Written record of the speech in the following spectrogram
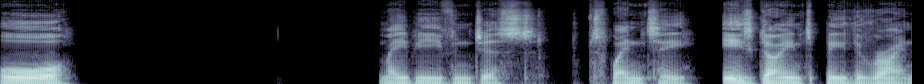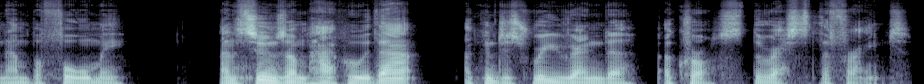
or maybe even just 20 is going to be the right number for me. And as soon as I'm happy with that, I can just re-render across the rest of the frames.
